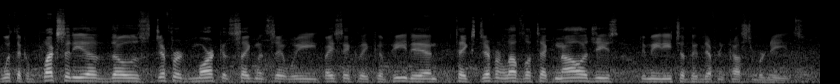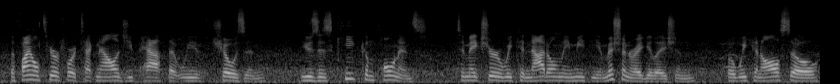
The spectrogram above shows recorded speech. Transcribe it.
with the complexity of those different market segments that we basically compete in, it takes different levels of technologies to meet each of the different customer needs. The final Tier 4 technology path that we've chosen uses key components to make sure we can not only meet the emission regulation, but we can also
